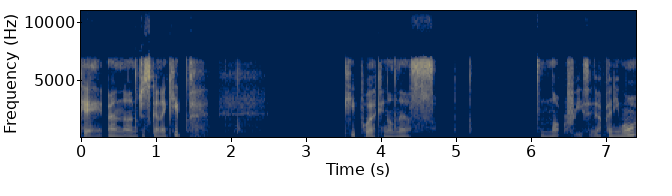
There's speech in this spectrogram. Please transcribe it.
Okay, and I'm just going to keep keep working on this. It's not freezing up anymore.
